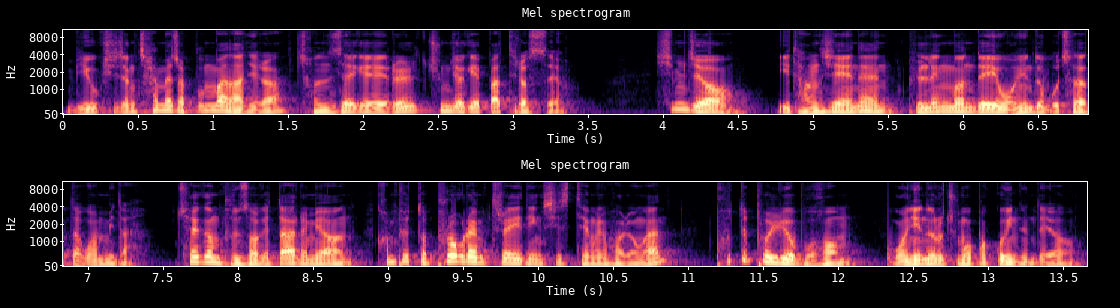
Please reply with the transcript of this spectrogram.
미국 시장 참여자뿐만 아니라 전 세계를 충격에 빠뜨렸어요. 심지어 이 당시에는 블랙 먼데이 원인도 못 찾았다고 합니다. 최근 분석에 따르면 컴퓨터 프로그램 트레이딩 시스템을 활용한 포트폴리오 보험 원인으로 주목받고 있는데요.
